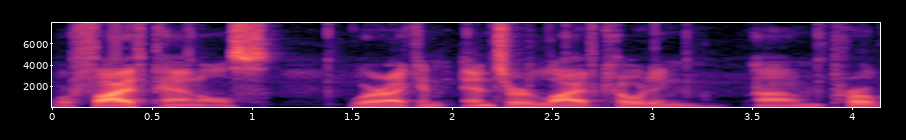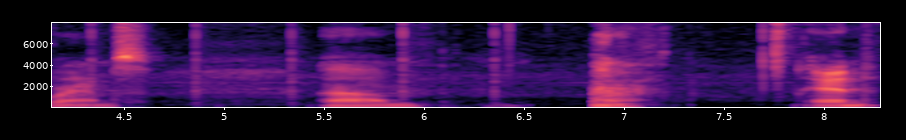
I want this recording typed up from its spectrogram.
or five panels, where I can enter live coding um, programs. Um, and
